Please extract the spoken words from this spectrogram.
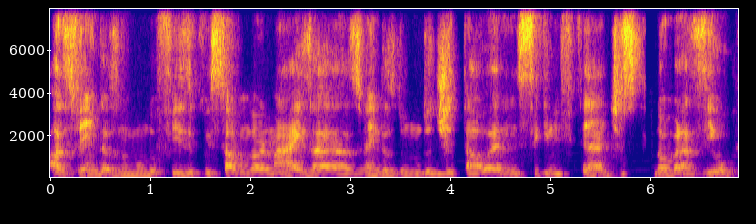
as vendas no mundo físico estavam normais, as vendas do mundo digital eram insignificantes no Brasil,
